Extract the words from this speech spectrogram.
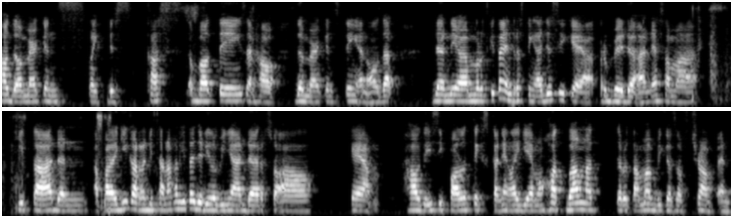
how the Americans like discuss about things and how the Americans think and all that. Dan ya menurut kita interesting aja sih kayak perbedaannya sama kita dan apalagi karena di sana kan kita jadi lebih nyadar soal kayak how they see politics kan yang lagi emang hot banget terutama because of Trump and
